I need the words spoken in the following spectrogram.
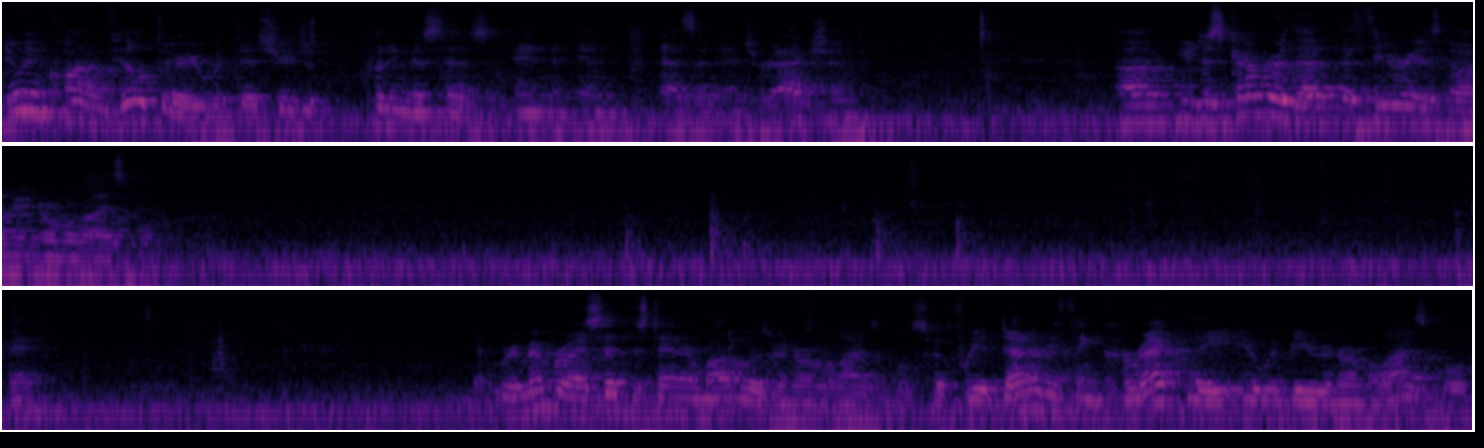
doing quantum field theory with this, you're just putting this as, in, in, as an interaction, um, you discover that the theory is non-renormalizable. Okay? Remember I said the standard model is renormalizable. So if we had done everything correctly, it would be renormalizable.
